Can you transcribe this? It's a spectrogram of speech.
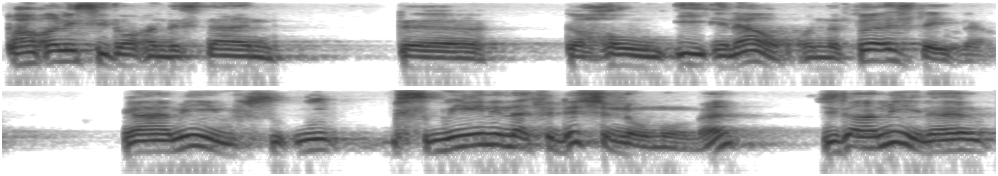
but I honestly don't understand the the whole eating out on the first date now. You know what I mean? We, we ain't in that tradition no more, man. You know what I mean? And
